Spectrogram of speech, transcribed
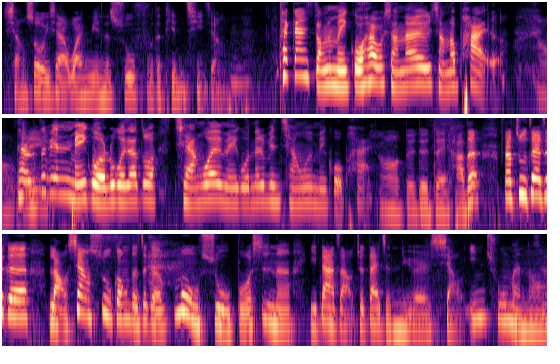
享受一下外面的舒服的天气，这样。他刚才讲的莓果，害我想到想到派了。哦，它没这边莓果如果叫做蔷薇莓果，那就变蔷薇莓果派。哦，对对对，好的。那住在这个老橡树宫的这个木薯博士呢，一大早就带着女儿小英出门哦。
